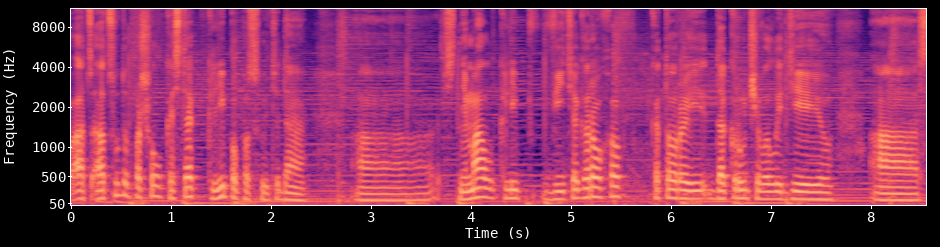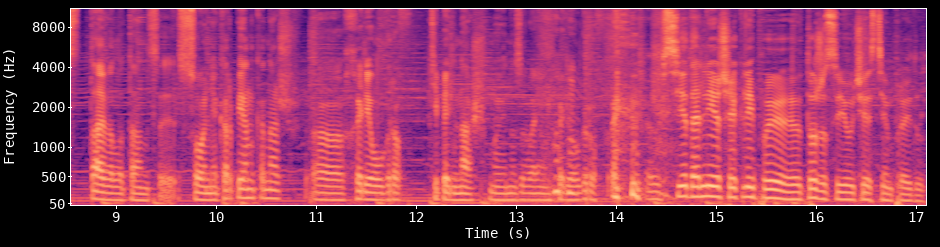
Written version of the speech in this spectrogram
отсюда пошел костяк клипа, по сути, да. А, снимал клип Витя Горохов, который докручивал идею, а ставила танцы Соня Карпенко, наш э, хореограф, теперь наш, мы называем хореограф. Все дальнейшие клипы тоже с ее участием пройдут.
